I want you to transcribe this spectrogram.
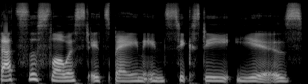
that's the slowest it's been in 60 years.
